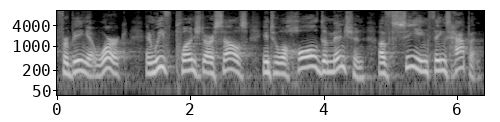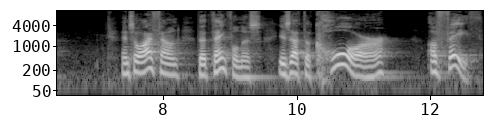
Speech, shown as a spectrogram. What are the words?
for being at work, and we've plunged ourselves into a whole dimension of seeing things happen. And so I found that thankfulness is at the core of faith,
